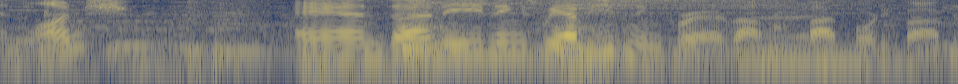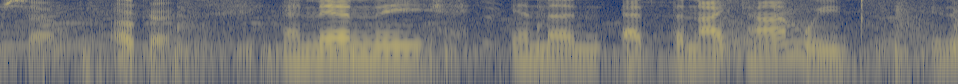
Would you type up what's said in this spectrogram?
and lunch, and uh, in the evenings we have evening prayer about 5:45 or so. Okay. And then the in the at the nighttime we either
